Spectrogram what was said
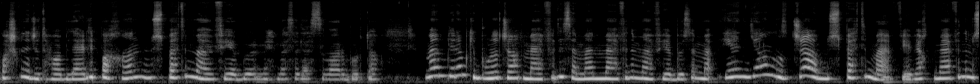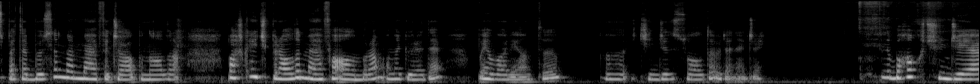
başqa necə tapa bilərdik? Baxın, müsbəti mənfiyə bölmək məsələsi var burada. Mən bilirəm ki, burada cavab mənfidirsə, mən mənfini mənfiyə bölsəm, mən, yəni yalnızca müsbəti mənfiyə və yaxud mənfini müsbətə bölsəm, mən mənfi cavabını alıram. Başqa heç bir halda mənfi almıram. Ona görə də B variantı ə, ikinci sualda ödənəcək. İndi baxaq üçüncüyə.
